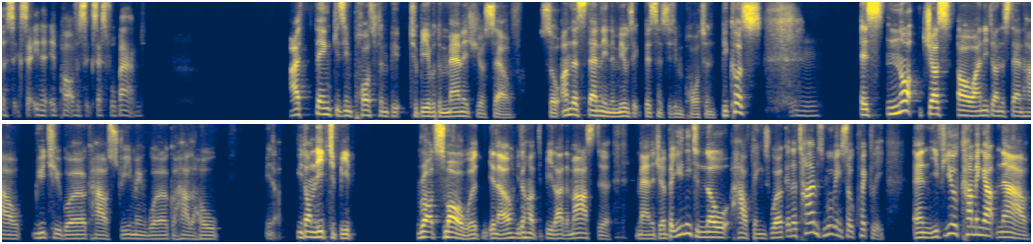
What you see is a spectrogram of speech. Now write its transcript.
a success in a, a part of a successful band? I think it's important to be able to manage yourself. So understanding the music business is important because Mhm. it's not just oh I need to understand how YouTube work, how streaming work, or how the whole, you know, you don't need to be Rod Smallwood, you know, you don't have to be like the master manager, but you need to know how things work. And the time's moving so quickly. And if you're coming up now,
